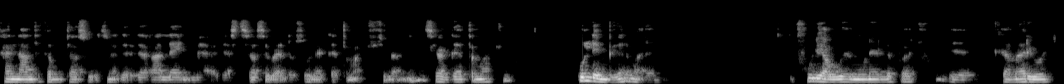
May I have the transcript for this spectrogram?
ከእናንተ ከምታስቡት ነገር ጋር align የሚያደርግ አስተሳሰብ ያለው ሰው ሊያጋጥማችሁ ይችላል። ሲያጋጥማችሁ ሁሌም ቢሆን ማለት ነው fully aware መሆን ያለባችሁ ከመሪዎች፣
